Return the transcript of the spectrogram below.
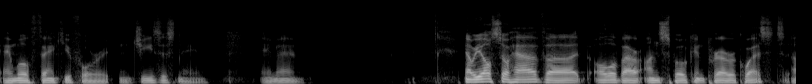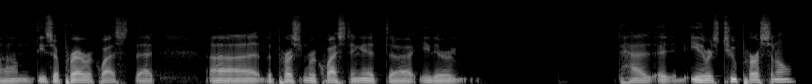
And we'll thank you for it in Jesus' name, Amen. Now, we also have uh, all of our unspoken prayer requests. Um, these are prayer requests that uh, the person requesting it uh, either has either is too personal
